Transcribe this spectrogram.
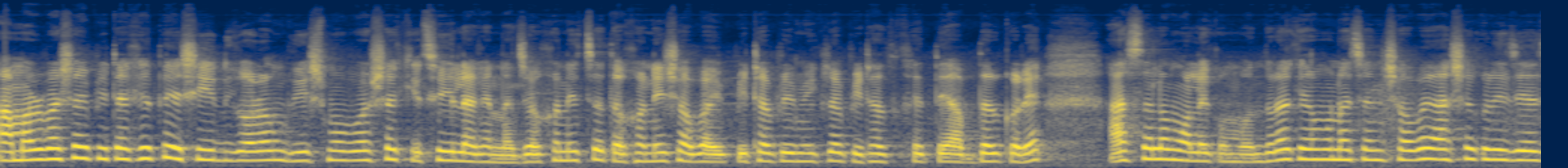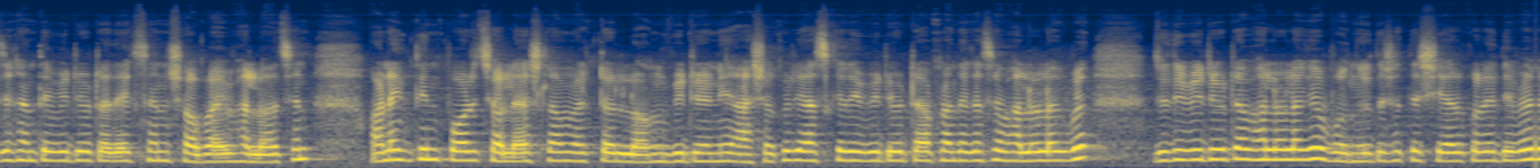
আমার বাসায় পিঠা খেতে শীত, গরম, গ্রীষ্ম, বর্ষা কিছুই লাগে না। যখন ইচ্ছে তখনই সবাই পিঠা প্রেমিকরা পিঠা খেতে আবদার করে। আসসালামু আলাইকুম বন্ধুরা, কেমন আছেন সবাই? আশা করি যে যেখান থেকে ভিডিওটা দেখছেন সবাই ভালো আছেন। অনেক দিন পর চলে আসলাম একটা লং ভিডিও নিয়ে। আশা করি আজকের এই ভিডিওটা আপনাদের কাছে ভালো লাগবে। যদি ভিডিওটা ভালো লাগে, বন্ধুদের সাথে শেয়ার করে দেবেন।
